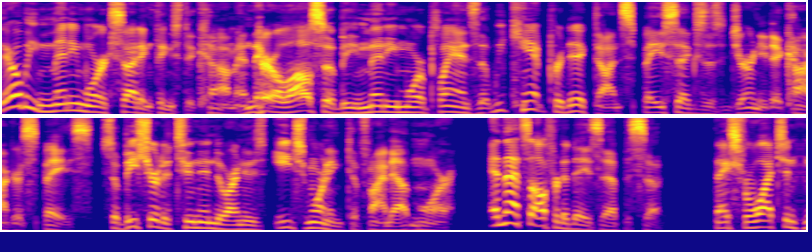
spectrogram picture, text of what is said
There will be many more exciting things to come, and there will also be many more plans that we can't predict on SpaceX's journey to conquer space. So be sure to tune into our news each morning to find out more. And that's all for today's episode. Thanks for watching,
